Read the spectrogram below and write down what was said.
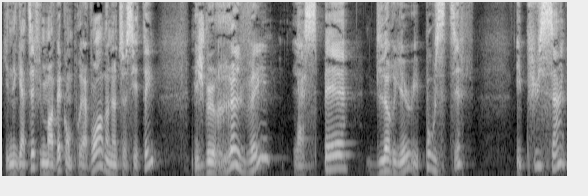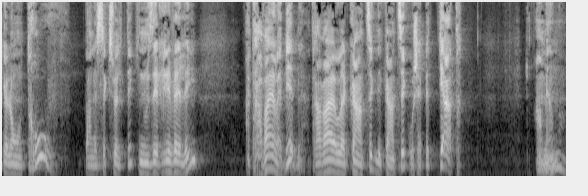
qui est négatif et mauvais qu'on pourrait voir dans notre société mais je veux relever l'aspect glorieux et positif et puissant que l'on trouve dans la sexualité qui nous est révélée à travers la Bible, à travers le Cantique des Cantiques au chapitre 4. Amen.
